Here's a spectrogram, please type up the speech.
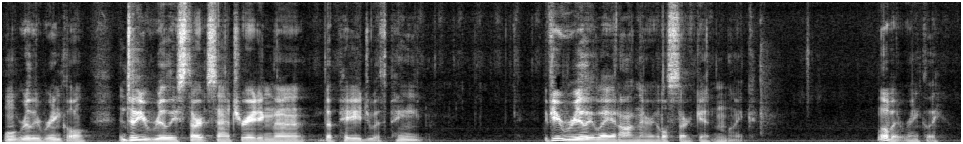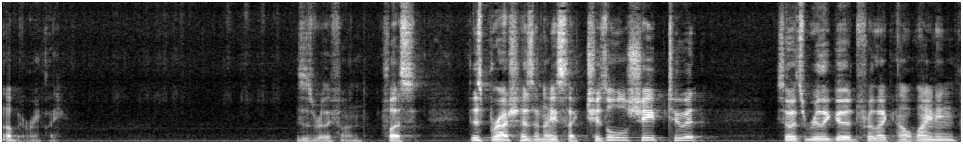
won't really wrinkle until you really start saturating the the page with paint. If you really lay it on there, it'll start getting like a little bit wrinkly, a little bit wrinkly. This is really fun. Plus, this brush has a nice like chisel shape to it. So it's really good for like outlining.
